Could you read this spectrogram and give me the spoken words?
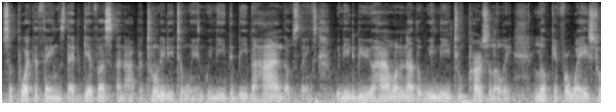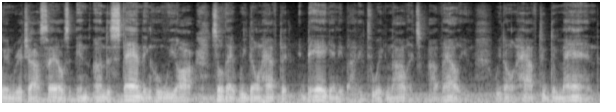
support the things that give us an opportunity to win. We need to be behind those things. We need to be behind one another. We need to personally look for ways to enrich ourselves in understanding who we are so that we don't have to beg anybody to acknowledge our value. We don't have to demand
